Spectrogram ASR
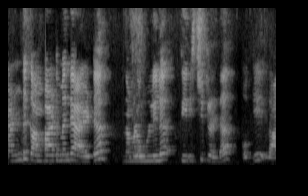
രണ്ട് കമ്പാർട്ട്മെന്റ് ആയിട്ട് നമ്മൾ ഉള്ളിൽ തിരിച്ചിട്ടുണ്ട്. ഓക്കെ ഇതാ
